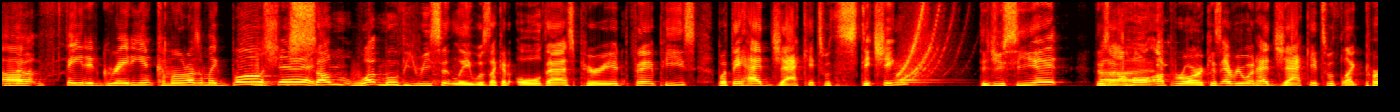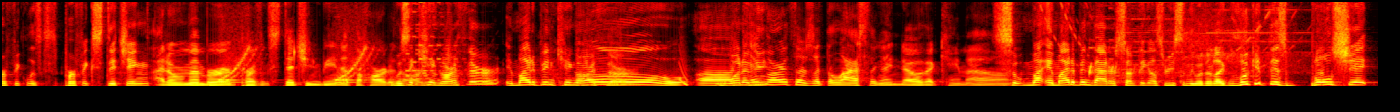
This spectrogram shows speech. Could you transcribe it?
uh, No. faded gradient kimonos, I'm like bullshit. Some what movie recently was like an old ass period piece, but they had jackets with stitching. Did you see it? There's like a whole Uh, uproar because everyone had jackets with like perfect perfect stitching. I don't remember perfect stitching being at the heart of. Was the it King. Arthur? It might have been King Arthur. Oh, uh, One of King the- Arthur's like the last thing I know that came out. So mi- it might have been that or something else recently where they're like, look at this bullshit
